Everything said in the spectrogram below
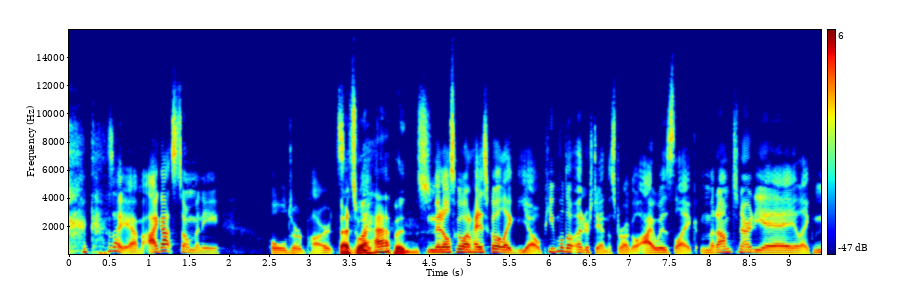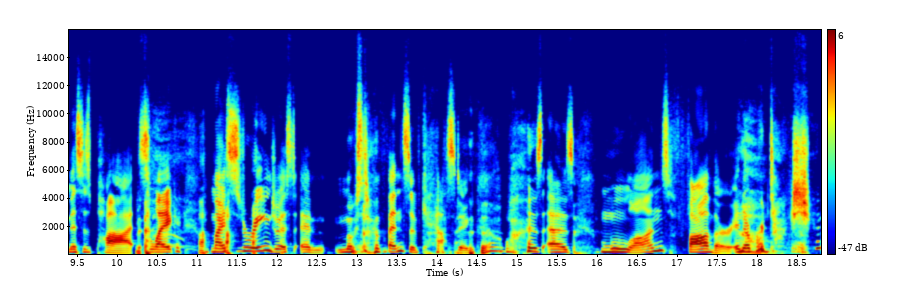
because I am. I got so many older parts. That's what like, happens. Middle school and high school, like yo, people don't understand the struggle. I was like Madame Thenardier, like Mrs. Potts, like my strangest and most offensive casting was as Mulan's father in a production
